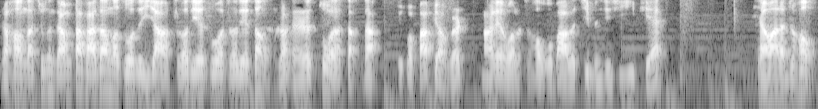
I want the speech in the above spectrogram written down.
然后呢，就跟咱们大排档的桌子一样，折叠桌、折叠凳，然后在那坐着等着。一会儿把表格拿给我了之后，我把我的基本信息一填，填完了之后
